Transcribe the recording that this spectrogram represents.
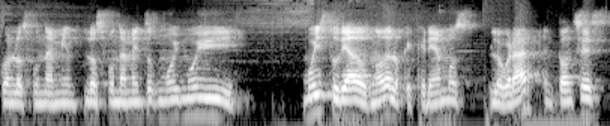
con los, fundamentos, los fundamentos muy, muy, muy estudiados, ¿no? De lo que queríamos lograr. Entonces,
